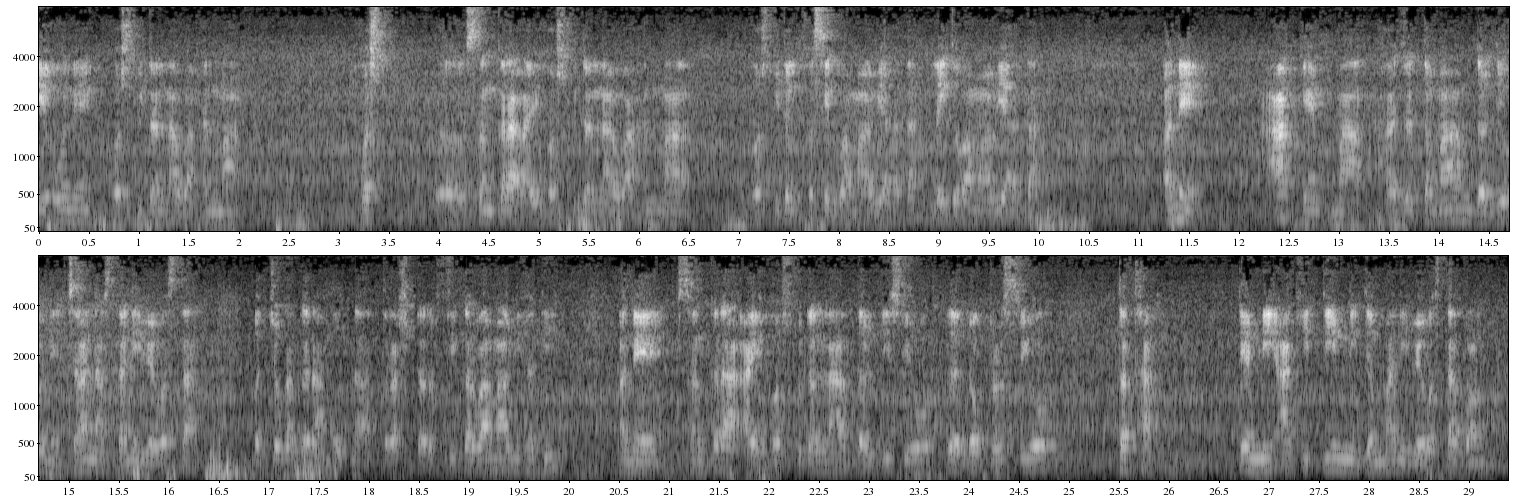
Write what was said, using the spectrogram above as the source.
તેઓને હોસ્પિટલના વાહનમાં હોસ્ શંકરા આઈ હોસ્પિટલના વાહનમાં હોસ્પિટલ ખસેડવામાં આવ્યા હતા, લઈ જવામાં આવ્યા હતા. અને આ કેમ્પમાં હાજર તમામ દર્દીઓને ચા નાસ્તાની વ્યવસ્થા બચ્ચો કા ઘર આમોદના ટ્રસ્ટ તરફથી કરવામાં આવી હતી અને શંકરા આઈ હોસ્પિટલના દર્દીશ્રીઓ ડૉક્ટરશ્રીઓ તથા તેમની આખી ટીમની જમવાની વ્યવસ્થા પણ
